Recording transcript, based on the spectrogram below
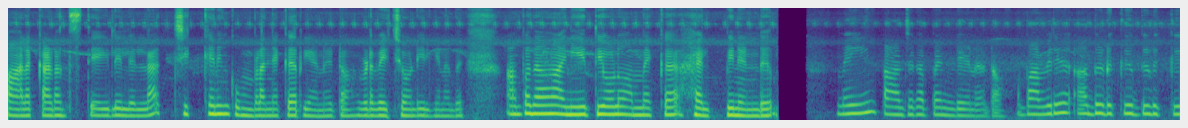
പാലക്കാടൻ സ്റ്റൈലിലുള്ള ചിക്കനും കുമ്പളങ്ങ കറിയാണ് കേട്ടോ ഇവിടെ വെച്ചുകൊണ്ടിരിക്കുന്നത് അപ്പോൾ അതാ അനിയത്തിയോളും അമ്മയൊക്കെ ഹെൽപ്പിനുണ്ട്. മെയിൻ പാചകപ്പം എന്റെയാണ് കേട്ടോ അപ്പോൾ അവർ അതെടുക്ക് ഇതെടുക്ക്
